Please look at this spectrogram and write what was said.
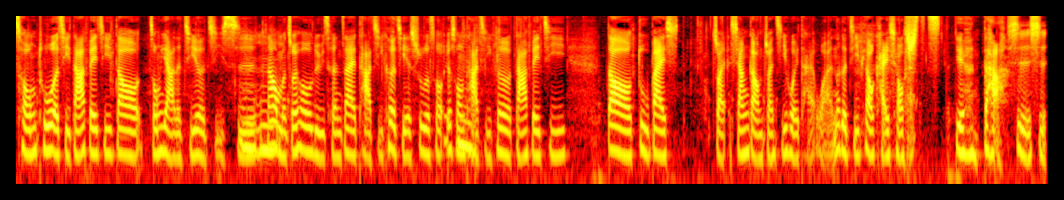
从土耳其搭飞机到中亚的吉尔吉斯，嗯嗯，那我们最后旅程在塔吉克结束的时候，又从塔吉克搭飞机到杜拜转香港转机回台湾，那个机票开销 也很大。是是，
